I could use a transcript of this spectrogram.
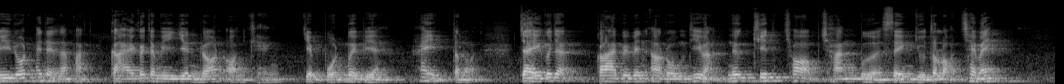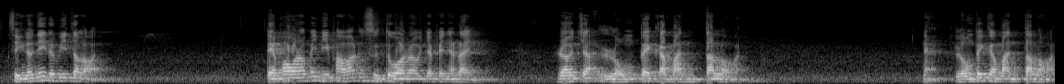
มีรสให้ได้สัมผัสกายก็จะมีเย็นร้อนอ่อนแข็ง เจ็บปวดเมื่อยเปียให้ตลอด ใจก็จะกลายไปเป็นอารมณ์ที่แบบนึกคิดชอบชังเบื่อเซ็งอยู่ตลอดใช่ไหมสิ่งเหล่านี้เรามีตลอด แต่พอเราไม่มีภาวะรู้สึกตัวเราจะเป็นอะไร เราจะหลงไปกับมันตลอดนะหลงไปกับมันตลอด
